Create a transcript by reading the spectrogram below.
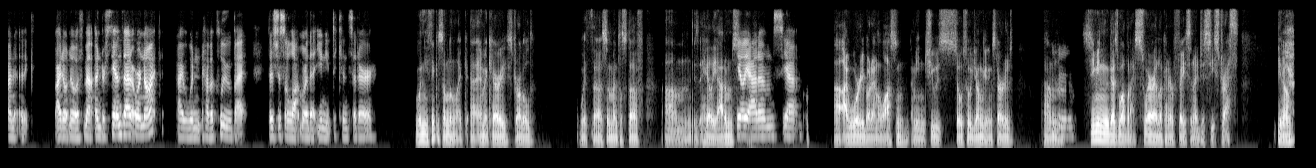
and, and I don't know if Mat understands that or not. I wouldn't have a clue, but there's just a lot more that you need to consider. When you think of someone like uh, Emma Cary struggled with uh, some mental stuff. Um, is it Haley Adams? Haley Adams, yeah. Uh, I worry about Emma Lawson. I mean, she was so, so young getting started. Um, hmm seemingly does well, but I swear I look at her face and I just see stress, you Yeah. know?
